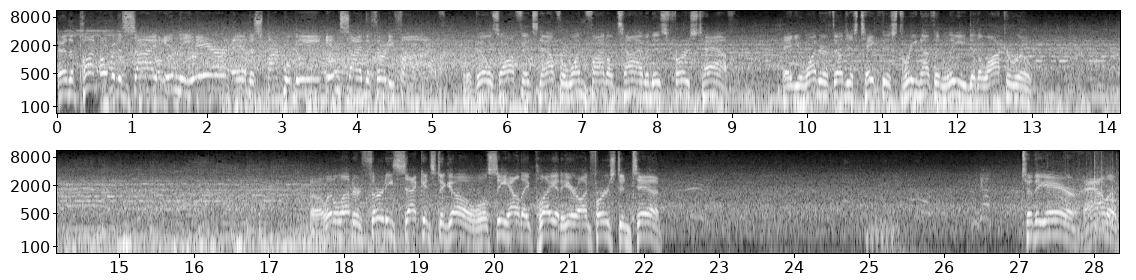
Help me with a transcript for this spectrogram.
And the punt over the side in the air, and the spot will be inside the 35. The Bills offense now for one final time in this first half. And you wonder if they'll just take this 3-0 lead to the locker room. A little under 30 seconds to go. We'll see how they play it here on first and 10. To the air, Allen.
